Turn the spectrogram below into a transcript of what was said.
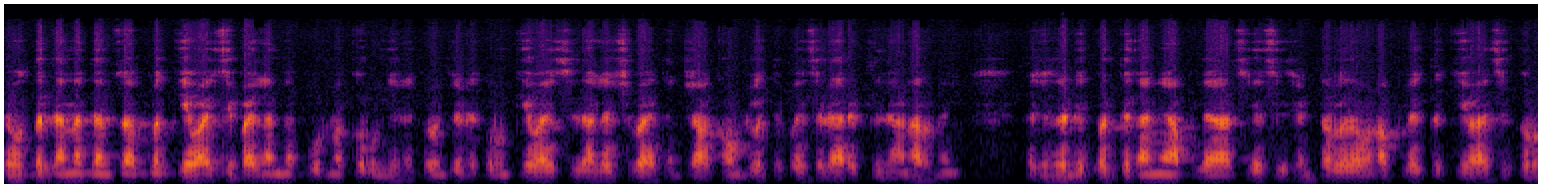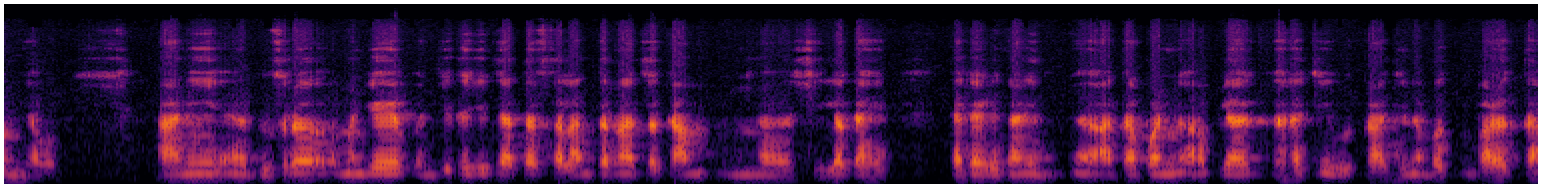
तर फक्त त्यांना त्यांचं आपलं केवायसी पहिल्यांदा पूर्ण करून जेणेकरून जेणेकरून केवायसी झाल्याशिवाय त्यांच्या अकाउंटला ते पैसे डायरेक्टली जाणार नाही. त्याच्यासाठी प्रत्येकाने आपल्या सीएससी सेंटरला जाऊन आपलं इथं केवायसी करून घ्यावं. आणि दुसरं म्हणजे जिथे जिथे आता स्थलांतरणाचं काम शिल्लक आहे त्या त्या ठिकाणी आता आपण आपल्या घराची काळजी न बघ- बाळगता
